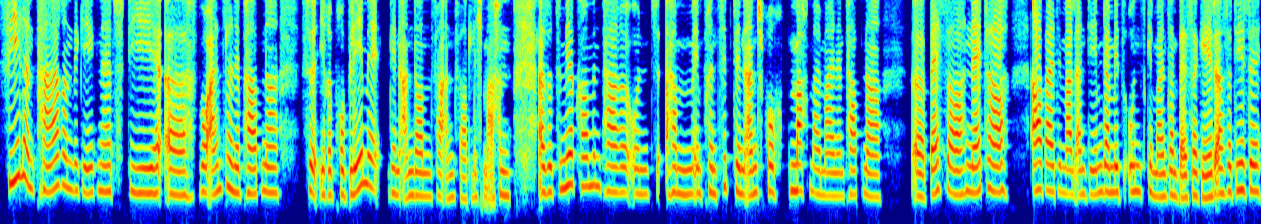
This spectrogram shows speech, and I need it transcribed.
vielen Paaren begegnet, die, äh, wo einzelne Partner für ihre Probleme den anderen verantwortlich machen. Also zu mir kommen Paare und haben im Prinzip den Anspruch, mach mal meinen Partner äh, besser, netter, arbeite mal an dem, damit es uns gemeinsam besser geht. Also diese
